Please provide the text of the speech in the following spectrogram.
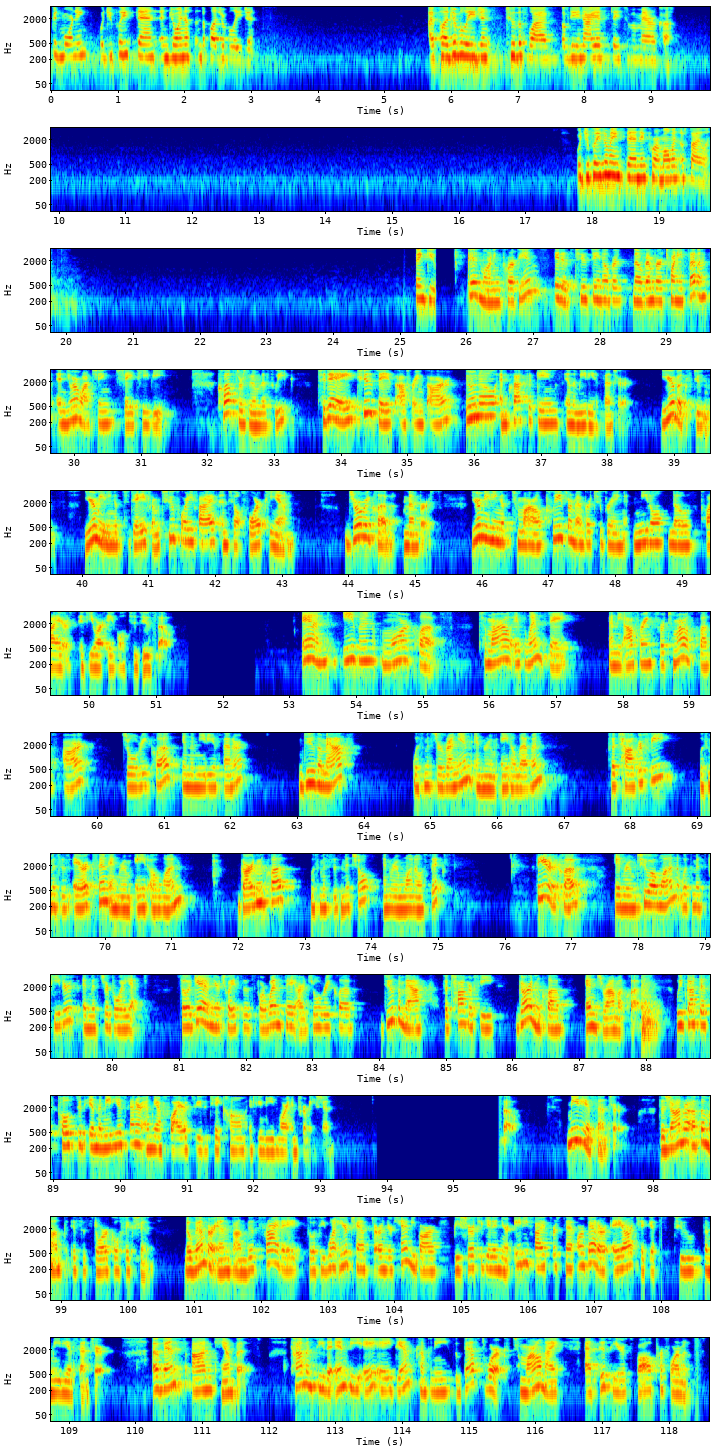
Good morning. Would you please stand and join us in the Pledge of Allegiance? I pledge of allegiance to the flag of the United States of America. Would you please remain standing for a moment of silence? Thank you. Good morning, Scorpions. It is Tuesday, November November 27th, and you are watching Shea TV. Clubs resume this week. Today, Tuesday's offerings are Uno and Classic Games in the Media Center. Yearbook students, your meeting is today from 2.45 until 4 p.m. Jewelry Club members, your meeting is tomorrow. Please remember to bring needle nose pliers if you are able to do so. And even more clubs. Tomorrow is Wednesday, and the offerings for tomorrow's clubs are Jewelry Club in the Media Center, Do the Math with Mr. Runyon in room 811, Photography with Mrs. Erickson in room 801, Garden Club with Mrs. Mitchell in room 106, Theater Club in room 201 with Miss Peters and Mr. Boyette. So again, your choices for Wednesday are Jewelry Club, Do the Math, Photography, Garden Club, and Drama Club. We've got this posted in the Media Center and we have flyers for you to take home if you need more information. So, Media Center. The genre of the month is historical fiction. November ends on this Friday, so if you want your chance to earn your candy bar, be sure to get in your 85% or better AR tickets to the Media Center. Events on campus. Come and see the NVAA Dance Company's best work tomorrow night at this year's fall performance,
